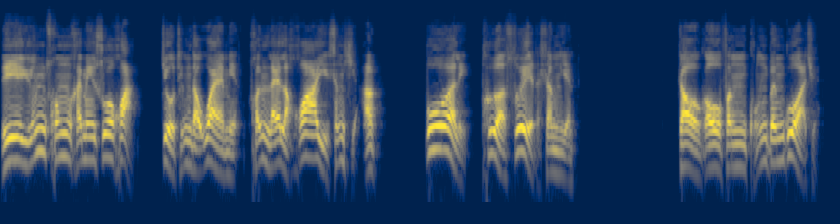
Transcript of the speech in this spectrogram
李云聪还没说话，就听到外面传来了“哗”一声响，玻璃破碎的声音。赵高峰狂奔过去，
